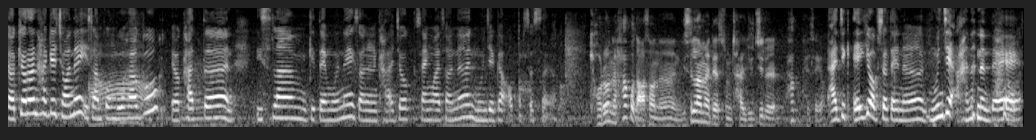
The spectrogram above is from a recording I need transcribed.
어, 결혼하기 전에 이슬람 아, 공부하고 그- 어, 같은 이슬람이기 때문에 저는 가족 생활에서는 문제가 없었어요. 결혼을 하고 나서는 이슬람에 대해서 좀 잘 유지를 하고 계세요? 아직 아기 없을 때는 문제 안 하는데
